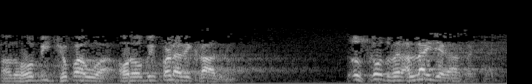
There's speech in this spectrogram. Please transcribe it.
اور ہو بھی چھپا ہوا اور وہ بھی پڑھا لکھا آدمی۔ تو اس کو تو پھر اللہ ہی جگا سکتا ہے۔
